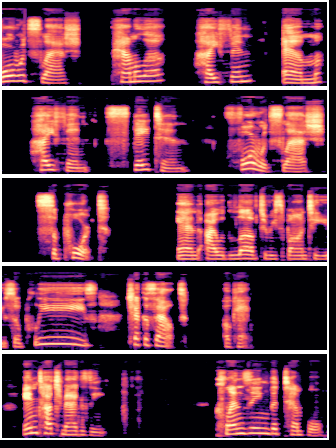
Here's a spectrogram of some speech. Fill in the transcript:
forward slash Pamela hyphen M hyphen Staten forward slash support. And I would love to respond to you. So please check us out. Okay. In Touch Magazine, Cleansing the Temple.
